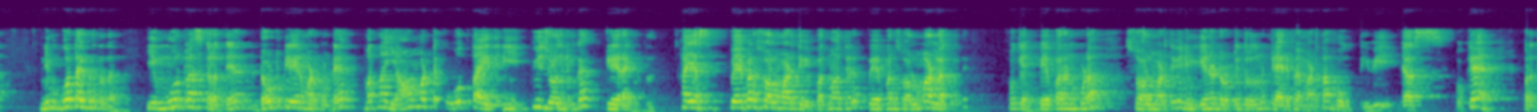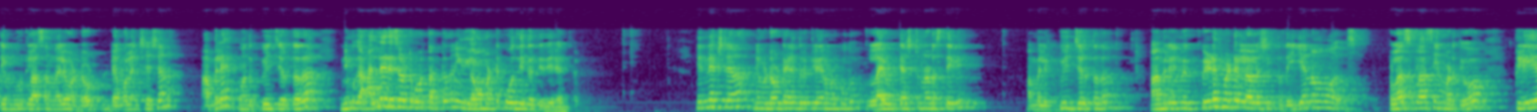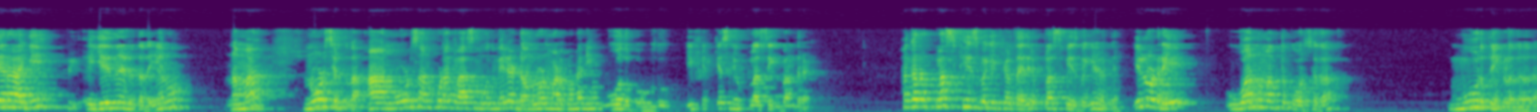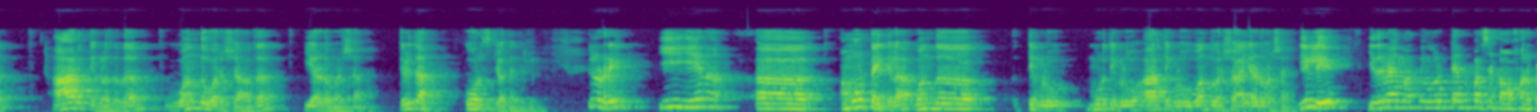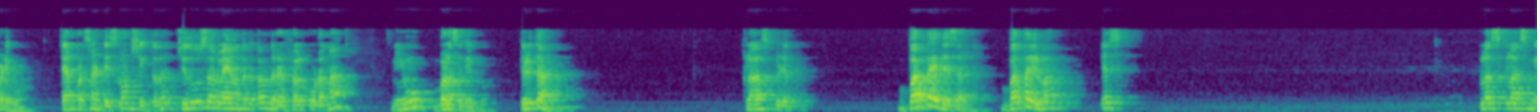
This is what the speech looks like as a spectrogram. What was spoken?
ನಿಮ್ಗೆ ಗೊತ್ತಾಗ್ಬಿಡ್ತದ. ಈ ಮೂರ್ ಕ್ಲಾಸ್ ಕಲತೆ ಡೌಟ್ ಕ್ಲಿಯರ್ ಮಾಡ್ಕೊಂಡೆ ಮತ್ ನಾ ಯಾವ ಮಟ್ಟಕ್ಕೆ ಓದ್ತಾ ಇದ್ದೀನಿ ಕ್ವಿಜ್ ಒಳಗೆ ನಿಮ್ಗೆ ಕ್ಲಿಯರ್ ಆಗಿರ್ತದೆ. ಹಾ ಎಸ್ ಪೇಪರ್ ಸಾಲ್ವ್ ಮಾಡ್ತೀವಿ. ಪದ್ಮಾವತಿ ಪೇಪರ್ ಸಾಲ್ವ್ ಮಾಡ್ಲಾಗ್ತದೆ. ಓಕೆ ಪೇಪರ್ ಅನ್ನು ಕೂಡ ಸಾಲ್ವ್ ಮಾಡ್ತೀವಿ. ನಿಮ್ಗೆ ಏನೋ ಡೌಟ್ ಇದ್ರೂ ಕ್ಲಾರಿಫೈ ಮಾಡ್ತಾ ಹೋಗ್ತೀವಿ. ಎಸ್ ಓಕೆ ಪ್ರತಿ ಮೂರ್ ಕ್ಲಾಸ್ ಮೇಲೆ ಒಂದು ಡೌಟ್ ಡೆಮೋಲಿಂಗ್ ಸೆಷನ್ ಆಮೇಲೆ ಒಂದು ಕ್ವಿಜ್ ಇರ್ತದ. ನಿಮ್ಗೆ ಅಲ್ಲೇ ರಿಸಲ್ಟ್ ಗೊತ್ತಾಗ್ತದೆ. ನೀವು ಯಾವ ಮಟ್ಟಕ್ಕೆ ಓದ್ಲಿಕ್ಕೆ ಅಂತ ಹೇಳಿ. ಇನ್ ನೆಕ್ಸ್ಟ್ ಏನ ನಿಮ್ ಡೌಟ್ ಏನಾದ್ರು ಕ್ಲಿಯರ್ ಮಾಡ್ಬೋದು. ಲೈವ್ ಟೆಸ್ಟ್ ನಡೆಸ್ತೀವಿ. ಆಮೇಲೆ ಕ್ವಿಜ್ ಇರ್ತದ, ಆಮೇಲೆ ನಿಮಗೆ ಪಿ ಡಿ ಎಫ್ ಮೆಟೀರಿಯಲ್ ಎಲ್ಲ ಸಿಗ್ತದೆ. ಈಗ ನಾವು ಪ್ಲಸ್ ಕ್ಲಾಸ್ ಏನ್ ಮಾಡ್ತೀವೋ ಕ್ಲಿಯರ್ ಆಗಿ ಏನಿರ್ತದೆ ಏನು? ನಮ್ಮ ನೋಟ್ಸ್ ಇರ್ತದ. ಆ ನೋಟ್ಸ್ ಅನ್ನು ಕೂಡ ಕ್ಲಾಸ್ ಮುಗಿದ ಮೇಲೆ ಡೌನ್ಲೋಡ್ ಮಾಡ್ಕೊಂಡು ನೀವು ಓದಬಹುದು ಇಫ್ ಇನ್ ಕೇಸ್ ನೀವು ಪ್ಲಸ್ ಈಗ ಬಂದ್ರೆ. ಹಾಗಾದ್ರೆ ಪ್ಲಸ್ ಫೀಸ್ ಬಗ್ಗೆ ಕೇಳ್ತಾ ಇದ್ರಿ ಪ್ಲಸ್ ಫೀಸ್ ಬಗ್ಗೆ ಹೇಳ್ತೇನೆ. ಇಲ್ಲಿ ನೋಡ್ರಿ ಒನ್ ಮಂತ್ ಕೋರ್ಸ್ ಅದ, ಮೂರ್ ತಿಂಗಳದ ಆರು ತಿಂಗಳದ ಒಂದು ವರ್ಷ ಅದ, ಎರಡು ವರ್ಷ ಅದ. ತಿಳಿತಾ? ಕೋರ್ಸ್ ಕೇಳ್ತಾ ಇದ್ರಿ. ಇಲ್ಲಿ ನೋಡ್ರಿ, ಈ ಏನ ಅಮೌಂಟ್ ಐತಿಲ್ಲ, ಒಂದು ತಿಂಗಳು, ಮೂರು ತಿಂಗಳು, ಆರು ತಿಂಗಳು, ಒಂದು ವರ್ಷ, ಎರಡು ವರ್ಷ. ಇಲ್ಲಿ ಇದ್ರ ಮ್ಯಾಗ ಮತ್ತೆ ನೀವು ಟೆನ್ ಪರ್ಸೆಂಟ್ ಆಫ್ ಅನ್ನು ಪಡಿಬಹುದು ಟೆನ್ ಪರ್ಸೆಂಟ್ ಡಿಸ್ಕೌಂಟ್ ಸಿಗ್ತದೆ. ಚಿದು ಸರ್ ಲೈವ್ ಅಂತಕ್ಕಂಥ ಒಂದು ರೆಫರಲ್ ಕೋಡ್ ಅನ್ನ ನೀವು ಬಳಸಬೇಕು. ತಿಳಿತಾ? ಕ್ಲಾಸ್ ಪಿ ಬರ್ತಾ ಇದೆ ಸರ್ ಬರ್ತಾ ಇಲ್ವಾ? ಎಸ್ ಪ್ಲಸ್ ಕ್ಲಾಸ್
